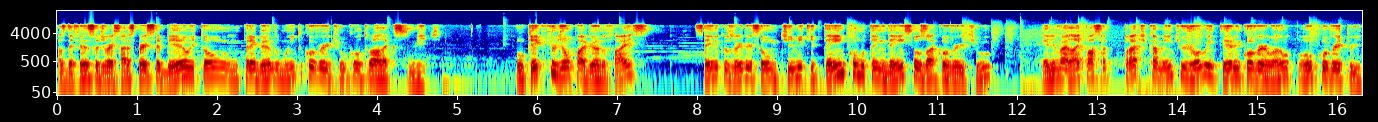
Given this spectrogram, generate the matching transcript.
As defesas adversárias perceberam e estão empregando muito cover 2 contra o Alex Smith. O que, que o John Pagano faz? Sendo que os Raiders são um time que tem como tendência usar cover 2 ele vai lá e passa praticamente o jogo inteiro em cover 1 ou cover 3.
